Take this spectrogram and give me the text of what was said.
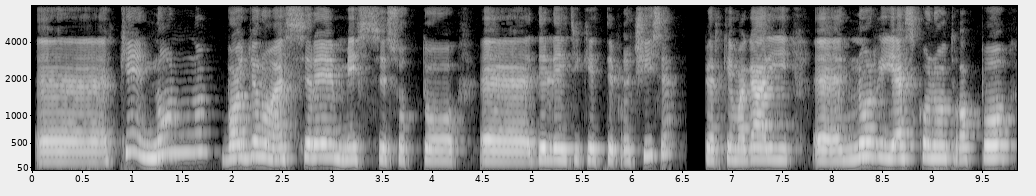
eh, che non vogliono essere messe sotto eh, delle etichette precise perché magari eh, non riescono troppo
